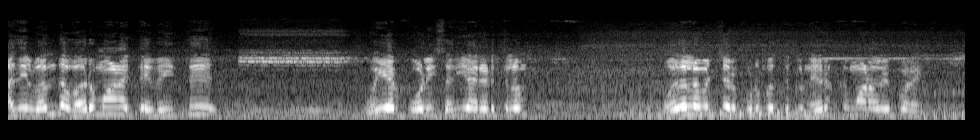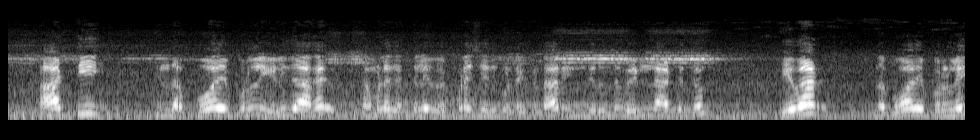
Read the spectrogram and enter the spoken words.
அதில் வந்த வருமானத்தை வைத்து உயர் போலீஸ் அதிகாரியிடத்திலும் முதலமைச்சர் குடும்பத்துக்கு நெருக்கமானவரை காட்டி இந்த போதைப் பொருள் எளிதாக தமிழகத்தில் விற்பனை செய்து கொண்டிருக்கின்றார். இங்கிருந்து வெளிநாட்டுக்கும் இவர் இந்த போதைப் பொருளை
